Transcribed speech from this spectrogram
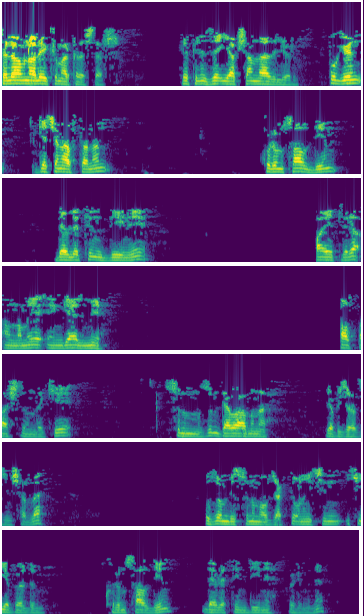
Selamun Aleyküm arkadaşlar. Hepinize iyi akşamlar diliyorum. Bugün geçen haftanın kurumsal din, devletin dini, ayetleri anlamaya engel mi? Alt başlığındaki sunumumuzun devamını yapacağız inşallah. Uzun bir sunum olacaktı. Onun için ikiye böldüm. Kurumsal din, devletin dini bölümünü.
